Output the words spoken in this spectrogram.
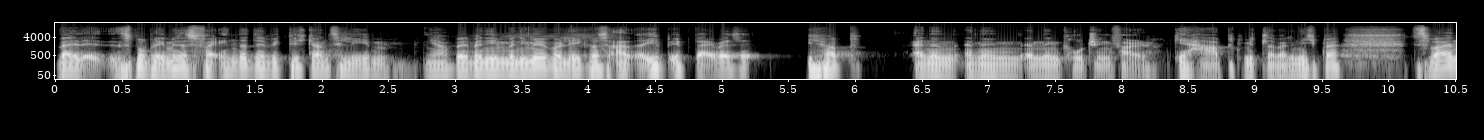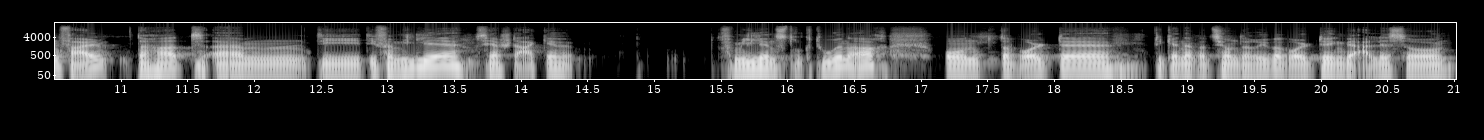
Weil das Problem ist, es verändert ja wirklich ganze Leben. Ja. Weil wenn ich, wenn ich mir überlege, was an- ich, ich hab teilweise, ich habe einen, einen, einen Coaching-Fall gehabt, mittlerweile nicht mehr. Das war ein Fall, da hat ähm, die, die Familie sehr starke Familienstrukturen auch und da wollte die Generation darüber, wollte irgendwie alle so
